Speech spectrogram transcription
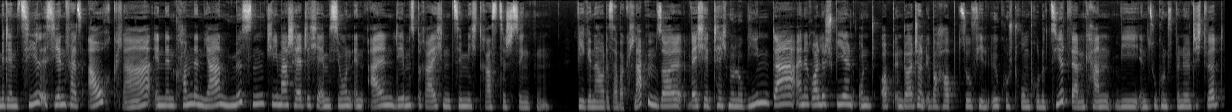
Mit dem Ziel ist jedenfalls auch klar, in den kommenden Jahren müssen klimaschädliche Emissionen in allen Lebensbereichen ziemlich drastisch sinken. Wie genau das aber klappen soll, welche Technologien da eine Rolle spielen und ob in Deutschland überhaupt so viel Ökostrom produziert werden kann, wie in Zukunft benötigt wird,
